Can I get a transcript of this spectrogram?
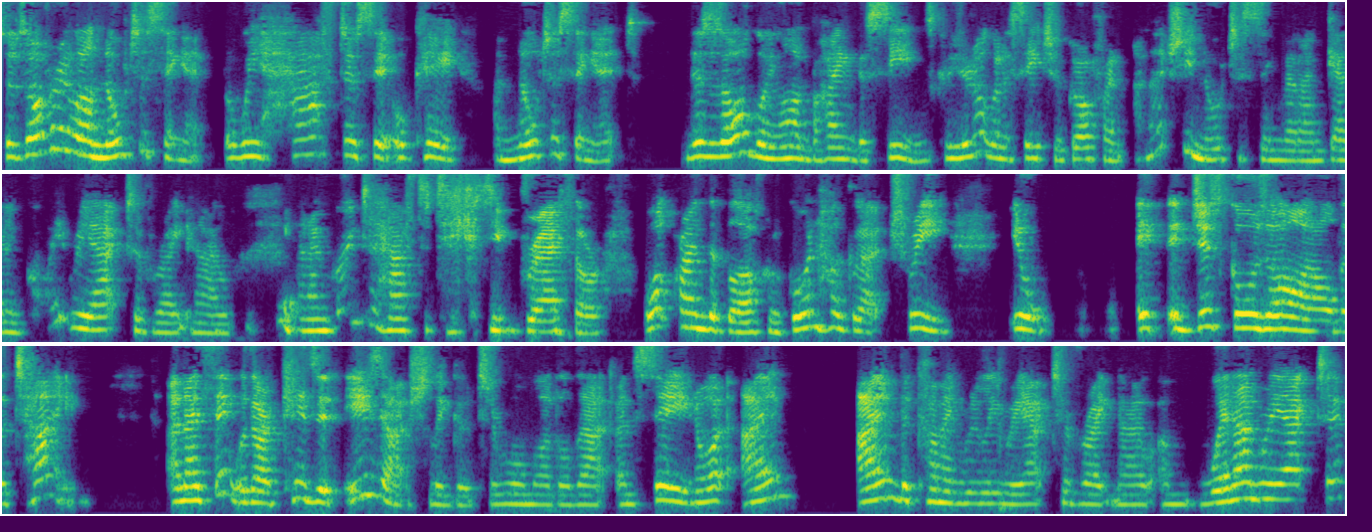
so it's all very well noticing it, but we have to say, okay, I'm noticing it. This is all going on behind the scenes because you're not going to say to your girlfriend, I'm actually noticing that I'm getting quite reactive right now and I'm going to have to take a deep breath or walk around the block or go and hug that tree. You know, it, it just goes on all the time. And I think with our kids, it is actually good to role model that and say, you know what, I'm I'm becoming really reactive right now. And when I'm reactive,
